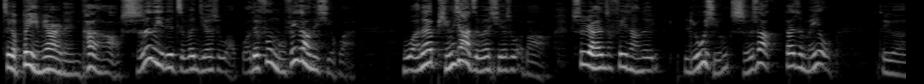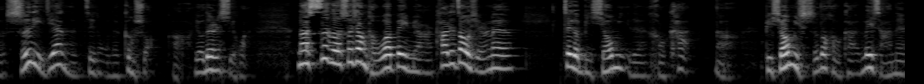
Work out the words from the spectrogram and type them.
这个背面的，你看啊，实体的指纹解锁，我的父母非常的喜欢。我呢，屏下指纹解锁吧，虽然是非常的流行时尚，但是没有这个实体键的这种的更爽啊。有的人喜欢。那四个摄像头啊，背面它的造型呢，这个比小米的好看啊，比小米十都好看。为啥呢？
